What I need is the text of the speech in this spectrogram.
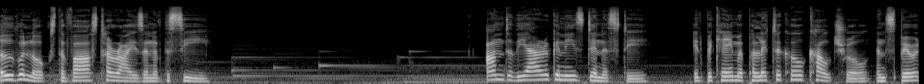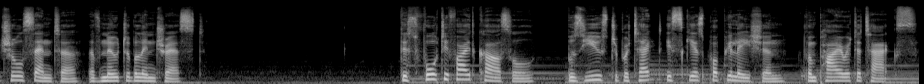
overlooks the vast horizon of the sea. Under the Aragonese dynasty, it became a political, cultural, and spiritual centre of notable interest. This fortified castle was used to protect Ischia's population from pirate attacks.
